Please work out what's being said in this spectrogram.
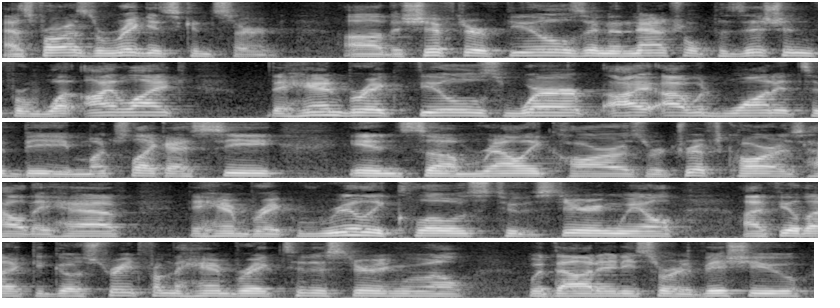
as far as the rig is concerned. Uh, the shifter feels in a natural position for what I like. The handbrake feels where I, I would want it to be, much like I see in some rally cars or drift cars, how they have the handbrake really close to the steering wheel. I feel that I could go straight from the handbrake to the steering wheel without any sort of issue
